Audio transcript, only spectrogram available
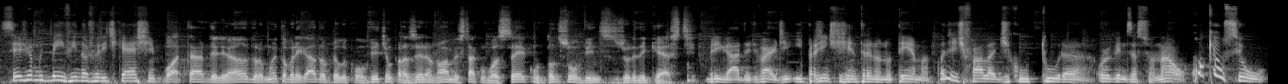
seja muito bem-vindo ao Juridicast. Boa tarde, Leandro. Muito obrigado pelo convite. É um prazer enorme estar com você e com todos os ouvintes do Juridicast. Obrigado, Edvard. E para a gente ir entrando no tema, quando a gente fala de cultura organizacional, qual é o seu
